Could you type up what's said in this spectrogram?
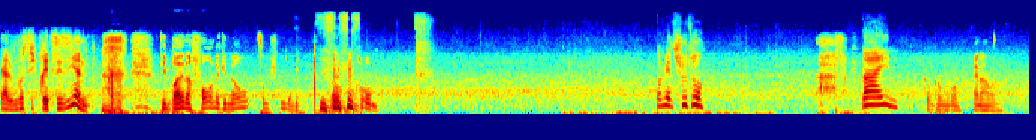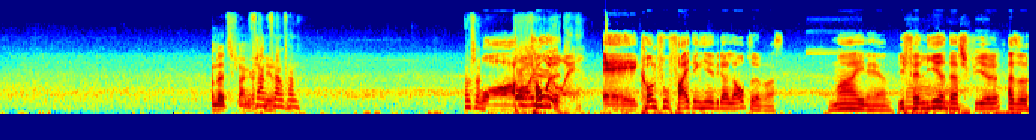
Ja, du musst dich präzisieren. Den Ball nach vorne genau zum Spieler. So, nach oben. Komm jetzt, Schuto. Ah, fuck. Nein. Komm, komm, komm, komm. Einer haben wir noch. Kommt als Flanke. Flank, flank, flank. Komm schon. Boah, Oh! Lol. Ey, Kung Fu Fighting hier wieder erlaubt oder was? Meine Herren, wir verlieren das Spiel. Also,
